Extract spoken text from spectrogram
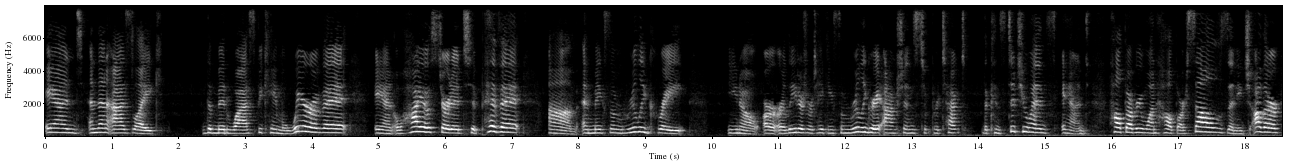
And and then as like the Midwest became aware of it and Ohio started to pivot um, and make some really great, you know, our, our leaders were taking some really great actions to protect the constituents and help everyone help ourselves and each other,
